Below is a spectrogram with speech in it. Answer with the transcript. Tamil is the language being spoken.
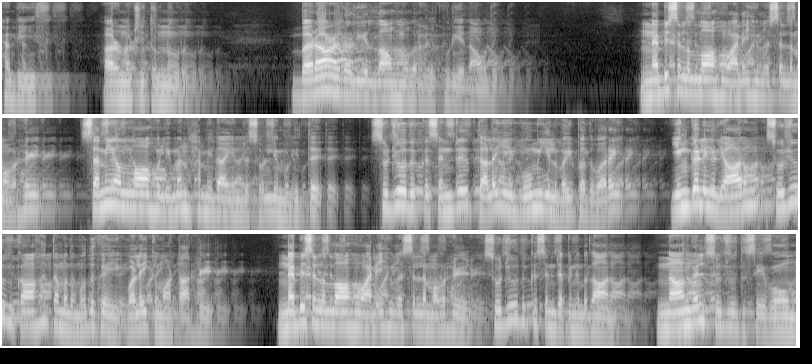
ஹதீஸ் அறுநூற்றி தொண்ணூறு. பராத் அலி அல்லாஹும் அவர்கள் கூறியதாவது நபிசல்லாஹு அலஹி வசல்லம் அவர்கள் சமி அல்லாஹு லிமன் ஹமிதா என்று சொல்லி முடித்து சுஜூதுக்கு சென்று தலையை பூமியில் வைப்பது வரை எங்களில் யாரும் சுஜூதுக்காக தமது முதுகை வளைக்க மாட்டார்கள். நபி ஸல்லல்லாஹு அலைஹி வஸல்லம் அவர்கள் சுஜூதுக்கு சென்ற பின்புதான் நாங்கள் சுஜூது செய்வோம்.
